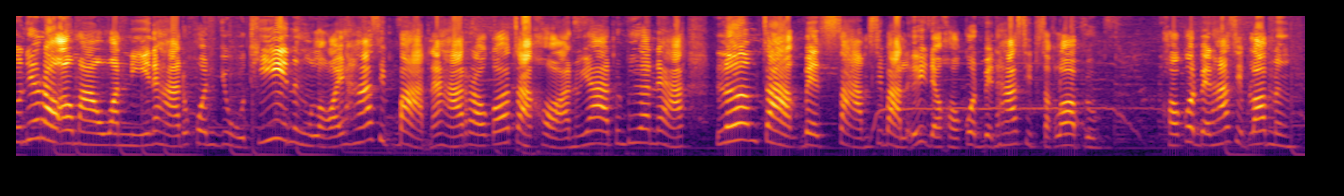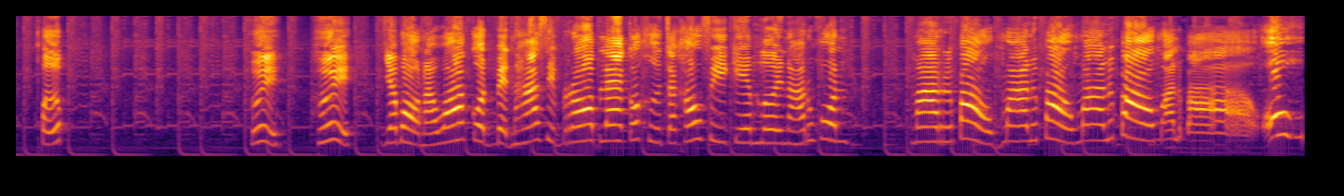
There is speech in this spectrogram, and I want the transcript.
ทุนที่เราเอามาวันนี้นะคะ ทุกคนอยู่ที่ 150 บาทนะคะ เราก็จะขออนุญาตเพื่อนๆนะคะ เริ่มจากเบ็ด30 บาทเลยเอ้ยเดี๋ยวขอกดเบ็ด50 สักรอบดู ขอกดเบ็ด50 รอบหนึ่งปึ๊บเฮ้ยเฮ้ยอย่าบอกนะว่ากดเบ็ด50 รอบแรกก็คือจะเข้าฟรีเกมเลยนะทุกคนมาหรือเปล่า มาหรือเปล่า มาหรือเปล่า มาหรือเปล่า โอ้โห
